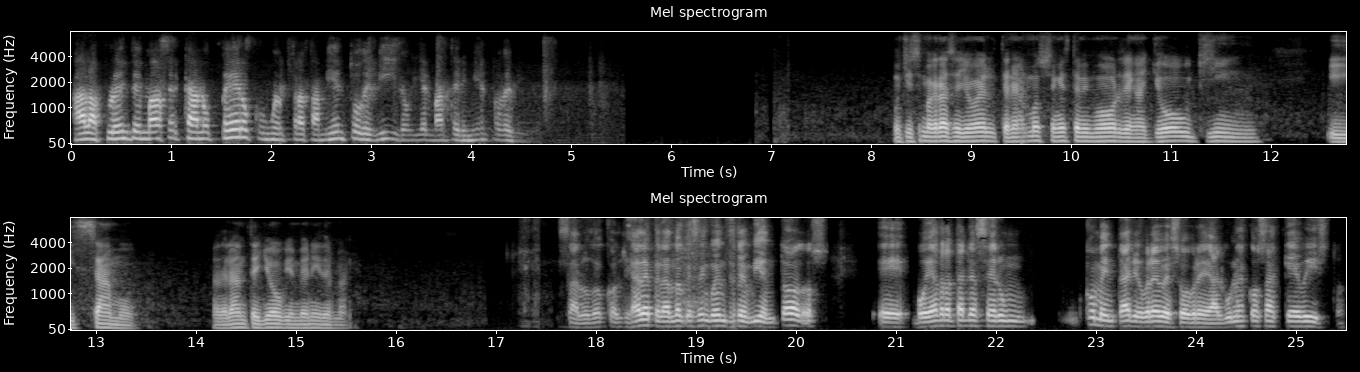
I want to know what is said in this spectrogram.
al afluente más cercano, pero con el tratamiento debido y el mantenimiento debido. Muchísimas gracias, Joel. Tenemos en este mismo orden a Joe, Jin y Samu. Adelante, Joe, bienvenido, hermano. Saludos cordiales, esperando que se encuentren bien todos. Eh, voy a tratar de hacer un comentario breve sobre algunas cosas que he visto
